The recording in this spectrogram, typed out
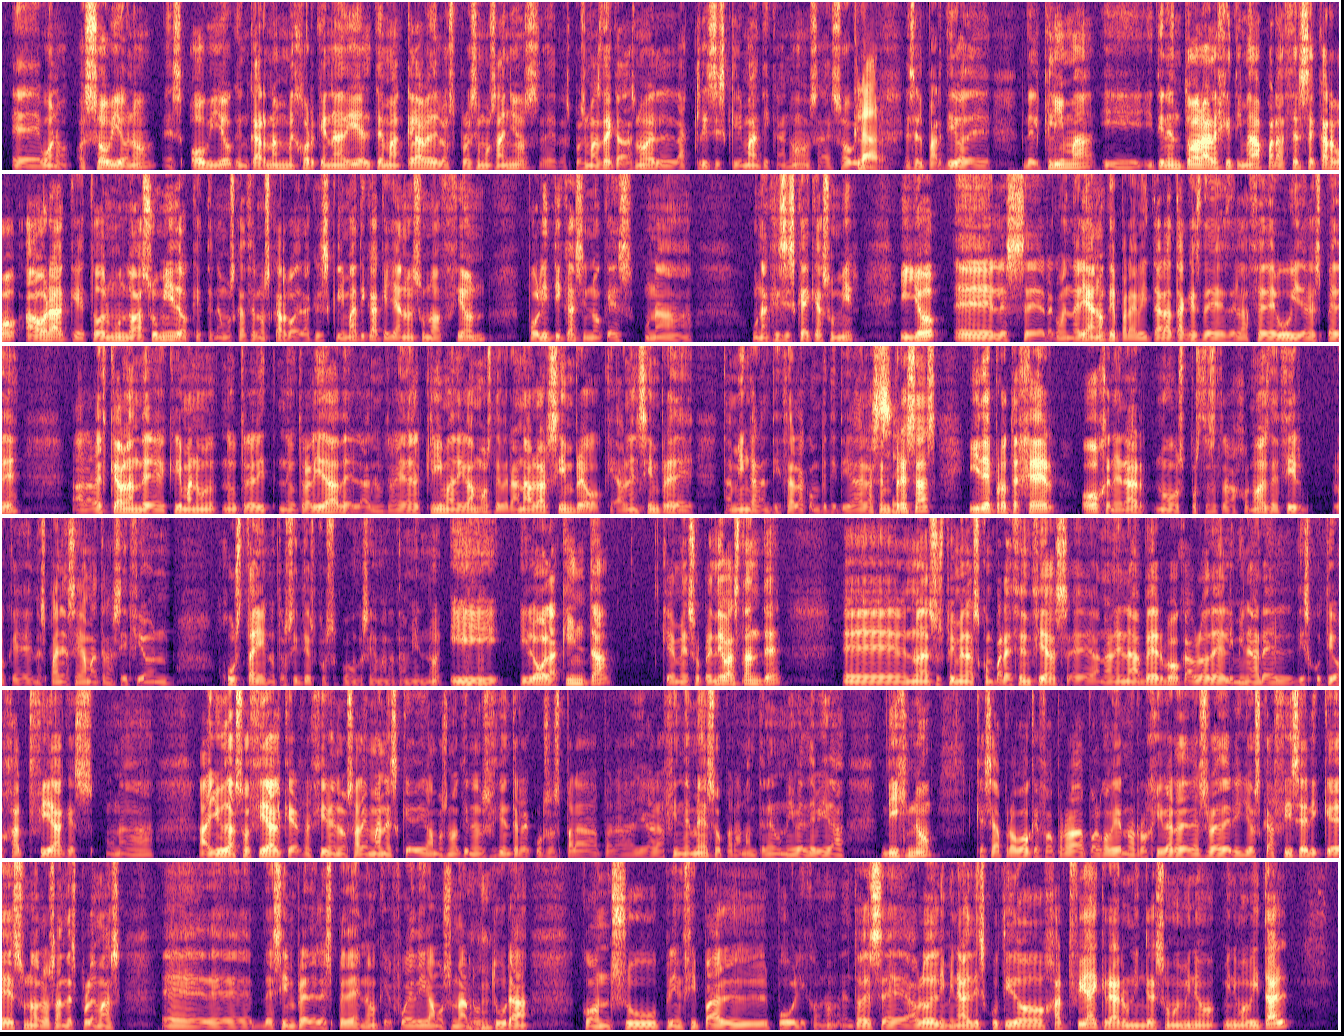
eh, bueno, es obvio, ¿no? Es obvio que encarnan mejor que nadie el tema clave de los próximos años, de las próximas décadas, ¿no? La crisis climática, ¿no? O sea, es obvio. Es el partido del clima y, tienen toda la legitimidad para hacerse cargo ahora que todo el mundo ha asumido que tenemos que hacernos cargo de la crisis climática, que ya no es una opción política, sino que es una, una crisis que hay que asumir. Y yo eh, les eh, recomendaría, ¿no? Que para evitar ataques desde la CDU y del SPD, a la vez que hablan de clima neutralidad, de la neutralidad del clima, digamos, deberán hablar siempre o que hablen siempre de también garantizar la competitividad de las empresas y de proteger o generar nuevos puestos de trabajo, ¿no? Es decir, lo que en España se llama transición justa y en otros sitios pues supongo que se llamará también, ¿no? Y, luego la quinta, que me sorprendió bastante, eh, en una de sus primeras comparecencias, eh, Annalena Baerbock habló de eliminar el discutido Hartfia, que es una ayuda social que reciben los alemanes que, digamos, no tienen suficientes recursos para, llegar a fin de mes o para mantener un nivel de vida digno, que se aprobó, que fue aprobada por el gobierno rojiverde de Schröder y Joschka Fischer y que es uno de los grandes problemas eh, de, siempre del SPD, ¿no? que fue, digamos, una ruptura con su principal público. ¿no? Entonces eh, habló de eliminar el discutido Hartfia y crear un ingreso mínimo, mínimo vital,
